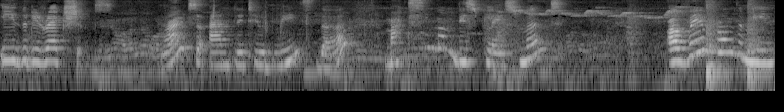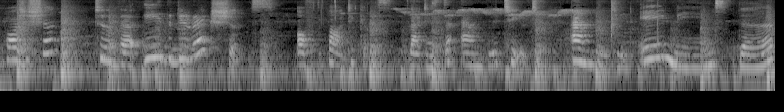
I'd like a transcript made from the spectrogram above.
either directions. Right? So amplitude means the maximum displacement away from the mean position to the either directions of the particles. That is the amplitude. Amplitude A means the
